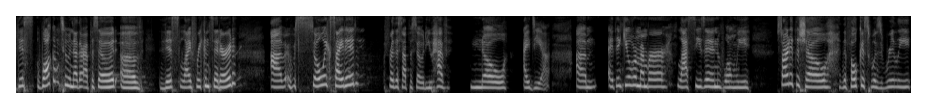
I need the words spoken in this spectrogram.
This welcome to another episode of This Life Reconsidered. Um, I was so excited for this episode. You have no idea. Um, I think you'll remember last season when we started the show, the focus was really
